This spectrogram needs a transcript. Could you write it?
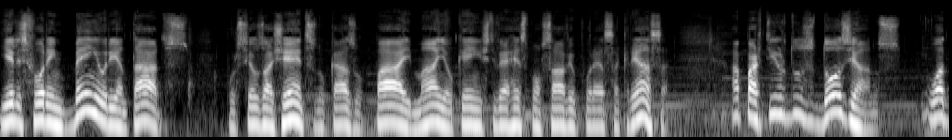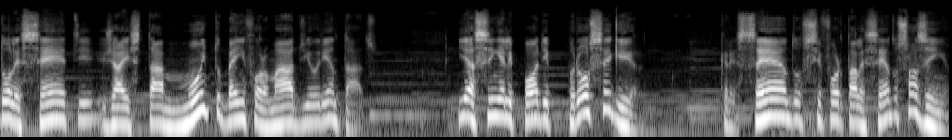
e eles forem bem orientados por seus agentes, no caso pai, mãe ou quem estiver responsável por essa criança, a partir dos 12 anos, o adolescente já está muito bem informado e orientado. E assim ele pode prosseguir crescendo, se fortalecendo sozinho,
